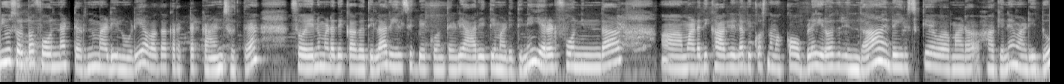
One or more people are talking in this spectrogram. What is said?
ನೀವು ಸ್ವಲ್ಪ ಫೋನ್ನ ಟರ್ನ್ ಮಾಡಿ ನೋಡಿ ಅವಾಗ ಕರೆಕ್ಟಾಗಿ ಕಾಣಿಸುತ್ತೆ. ಸೊ ಏನು ಮಾಡೋದಕ್ಕಾಗೋದಿಲ್ಲ ರೀಲ್ಸಿಗೆ ಬೇಕು ಅಂತೇಳಿ ಆ ರೀತಿ ಮಾಡಿದ್ದೀನಿ. ಎರಡು ಫೋನಿಂದ ಮಾಡೋದಕ್ಕಾಗಲಿಲ್ಲ ಬಿಕಾಸ್ ನಮ್ಮ ಅಕ್ಕ ಒಬ್ಬಳೇ ಇರೋದ್ರಿಂದ ರೀಲ್ಸ್ಗೆ ಮಾಡೋ ಹಾಗೇ ಮಾಡಿದ್ದು.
